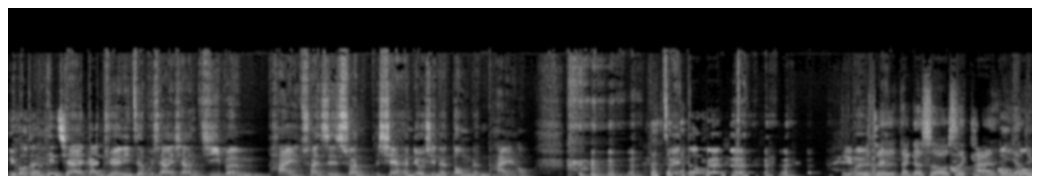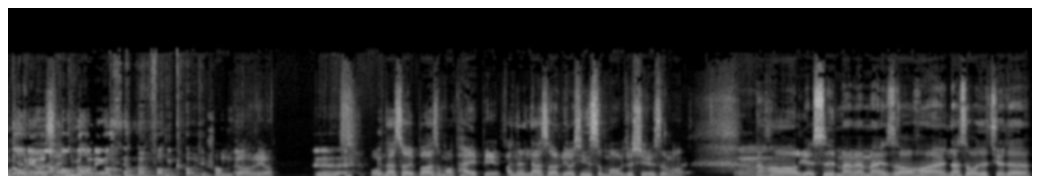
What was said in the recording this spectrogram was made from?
如果这样听起来，感觉你这不像像基本派，算是算现在很流行的动能派哦，最动人的。你就是那个时候是看一样疯狗流了，疯狗流，疯狗流，疯狗流。对对对，我那时候也不知道什么派别，反正那时候流行什么我就学什么。然后也是买买买之后，后来那时候我就觉得，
